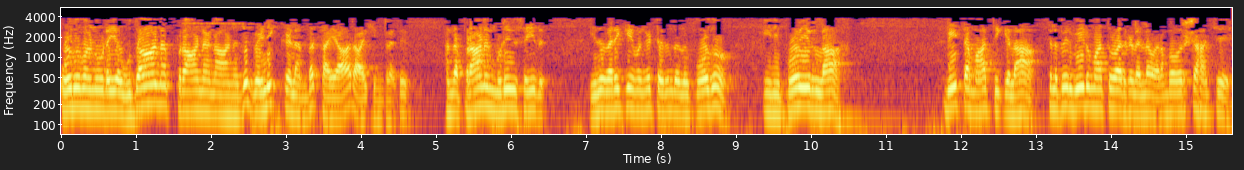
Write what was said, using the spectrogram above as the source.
ஒருவனுடைய உதான பிராணனானது வெளிக்கிளம்ப தயாராகின்றது. அந்த பிராணன் முடிவு செய்து இதுவரைக்கும் இவங்கிட்ட இருந்தது போதும் இனி போயிடலாம் வீட்டை மாத்திக்கலாம். சில பேர் வீடு மாத்துவார்கள் எல்லாம் ரொம்ப வருஷம் ஆச்சு.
